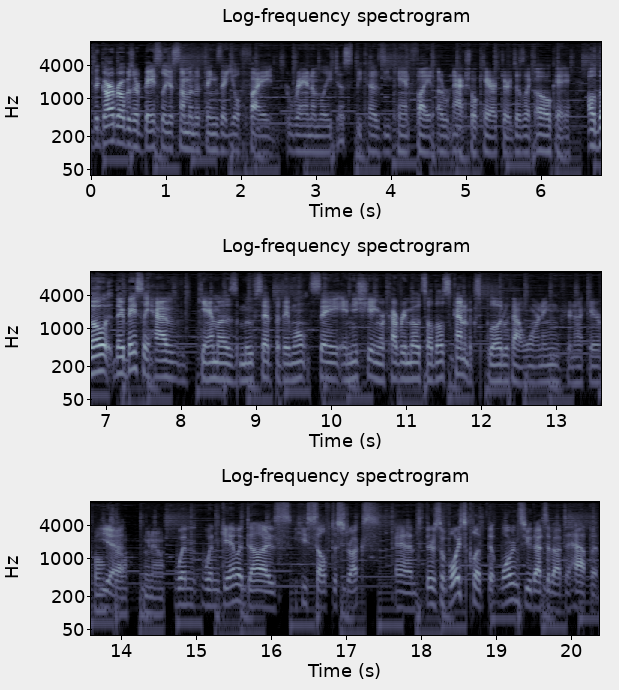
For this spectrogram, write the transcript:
the guard robots are basically just some of the things that you'll fight randomly just because you can't fight an actual character. It's just like, oh, okay. Although they basically have Gamma's moveset, but they won't say initiating recovery mode, so those kind of explode without warning if you're not careful. Yeah. So, you know. When when Gamma dies, he self-destructs, and there's a voice clip that warns you that's about to happen.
